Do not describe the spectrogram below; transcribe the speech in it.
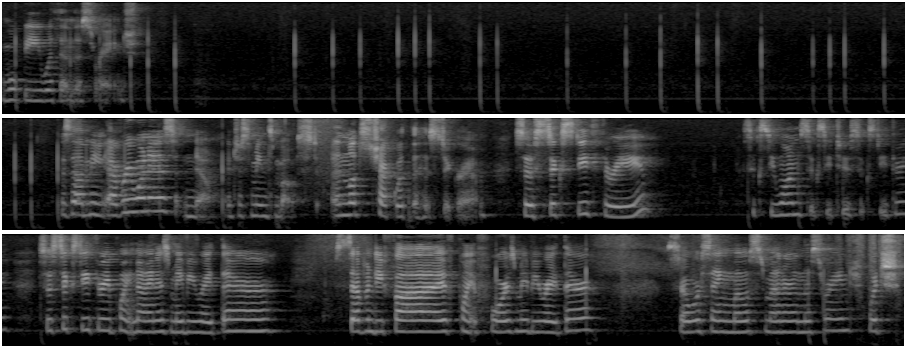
will be within this range. Does that mean everyone is? No, it just means most. And let's check with the histogram. So 63, 61, 62, 63. So 63.9 is maybe right there. 75.4 is maybe right there. So we're saying most men are in this range, which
